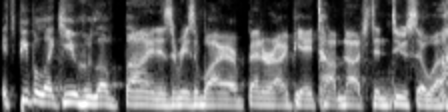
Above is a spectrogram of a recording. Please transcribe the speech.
It's people like you who love buying is the reason why our better IPA top notch didn't do so well.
